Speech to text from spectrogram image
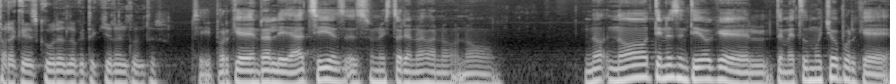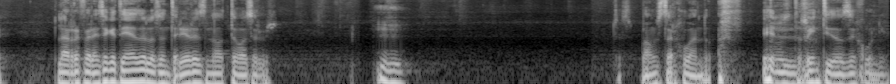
Para que descubras lo que te quieran contar. sí, porque en realidad sí es, es una historia nueva, no, no, no, no tiene sentido que te metas mucho porque la referencia que tienes de los anteriores no te va a servir. Entonces, vamos a estar jugando el estar- 22 de junio.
